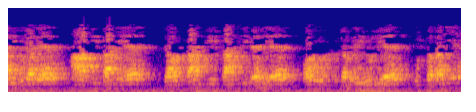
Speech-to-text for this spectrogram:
ساری گزر ہے؟ آپ کی کہانی ہے کان کی کان کی ہے اور ڈبری جھولی ہے، کچھ پتا نہیں ہے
